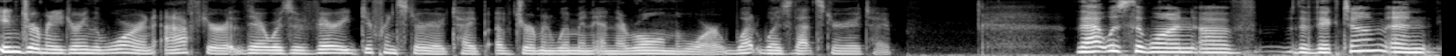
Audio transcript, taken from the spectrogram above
in Germany during the war and after, there was a very different stereotype of German women and their role in the war. What was that stereotype? That was the one of the victim, and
